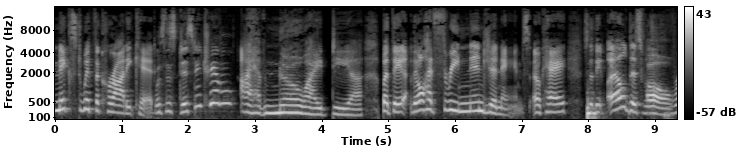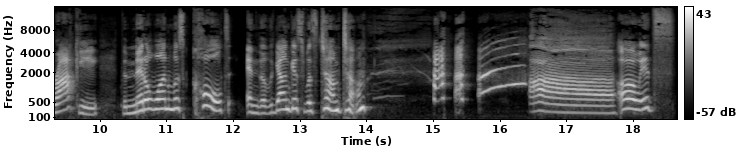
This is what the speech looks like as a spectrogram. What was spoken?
mixed with the Karate Kid. Was this Disney Channel? I have no idea. But they they all had three ninja names, okay? So the eldest was Oh. Rocky, the middle one was Colt, and the youngest was Tum Tum. Ah. Oh, it's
